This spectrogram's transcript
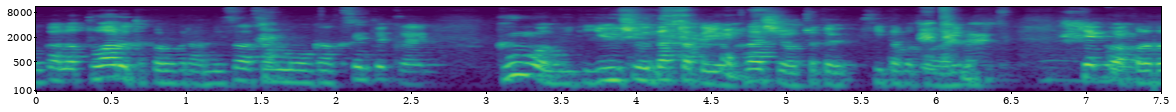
僕あのとあるところから水沢さんも学生の時から群を抜いて優秀だったという話をちょっと聞いたことがありまして結構これ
